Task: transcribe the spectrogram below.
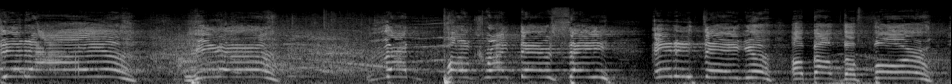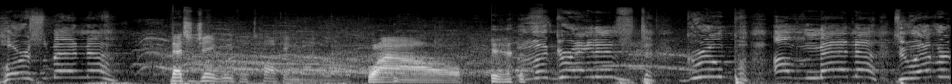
Did I hear that punk right there say anything about the four horsemen? That's Jay Lethal talking, by the way. Wow. yes. The greatest group of men to ever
